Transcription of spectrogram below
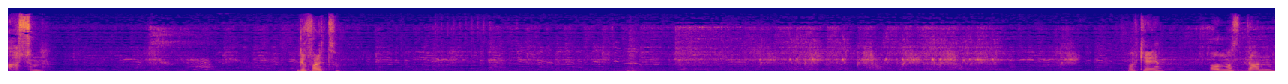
Awesome. Go for it. Okay, almost done.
